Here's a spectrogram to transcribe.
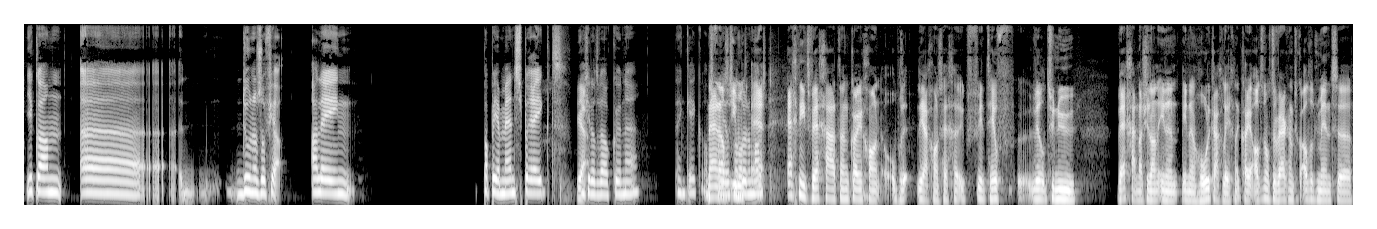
Je kan eh, doen alsof je alleen papiament spreekt. Ja. Moet je dat wel kunnen, denk ik. Anders Nee, en als iemand e- echt niet weggaat, dan kan je gewoon, op, ja, gewoon zeggen: Ik vind het heel. Wilt u nu weggaan? Als je dan in een, in een horeca ligt, dan kan je altijd nog. Er werken natuurlijk altijd mensen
